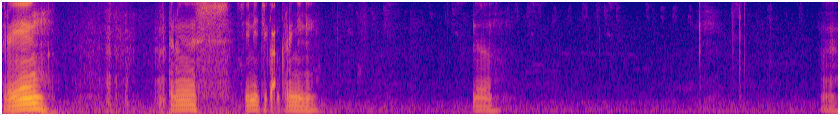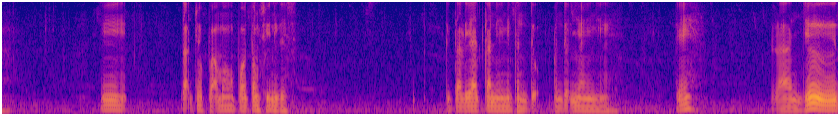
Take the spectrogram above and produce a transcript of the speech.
Kering. Terus sini juga kering ini. Loh. Nah. Ini tak coba mau potong sini guys. Kita lihatkan ini bentuk bentuknya ini. Oke. Lanjut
